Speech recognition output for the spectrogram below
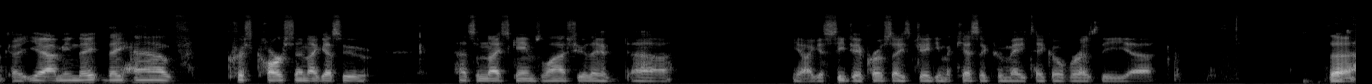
Okay, yeah. I mean, they they have Chris Carson, I guess, who had some nice games last year. They have, uh, you know, I guess C.J. Prosise, J.D. McKissic, who may take over as the uh, the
